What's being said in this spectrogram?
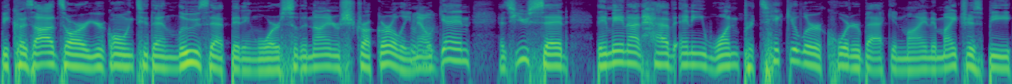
because odds are you're going to then lose that bidding war. So the Niners struck early. Mm-hmm. Now, again, as you said, they may not have any one particular quarterback in mind. It might just be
